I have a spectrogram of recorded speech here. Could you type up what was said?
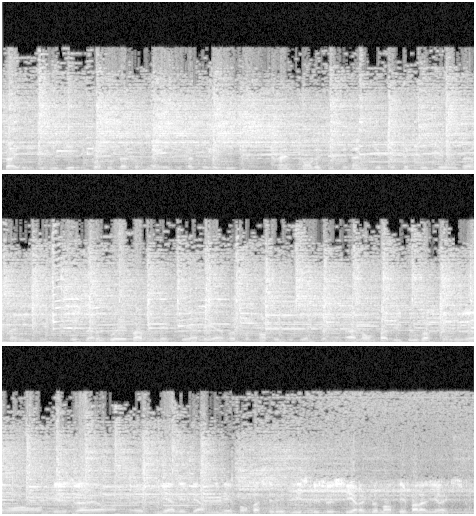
Feuille qui vous dit pour toute la journée, et vous passez le disque un- dont le titre est indiqué sur cette liste et aux heures indiquées. Vous ne pouvez pas vous laisser aller à votre fantaisie personnelle. Ah non, pas du tout, parce que nous avons des heures euh, bien déterminées pour passer les disques, et ceci est réglementé par la direction.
